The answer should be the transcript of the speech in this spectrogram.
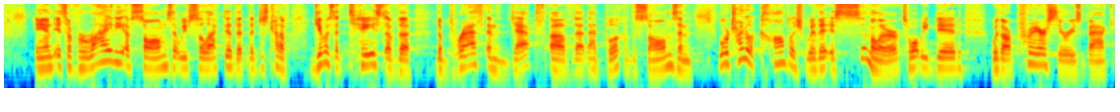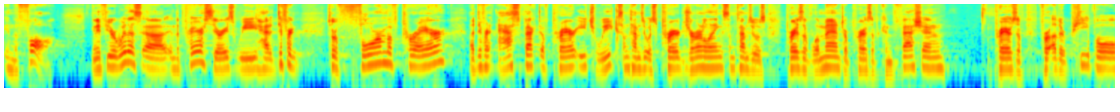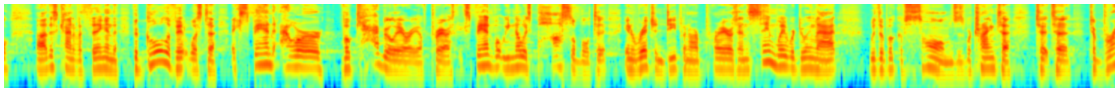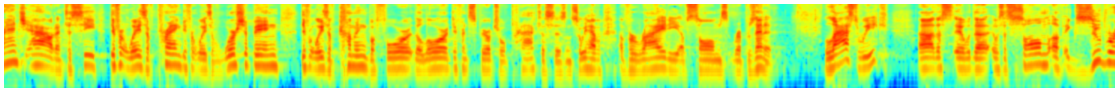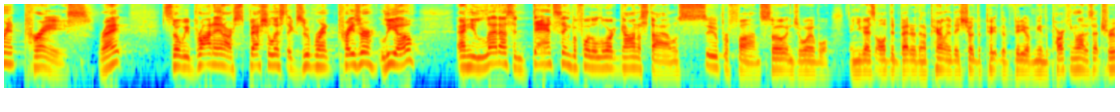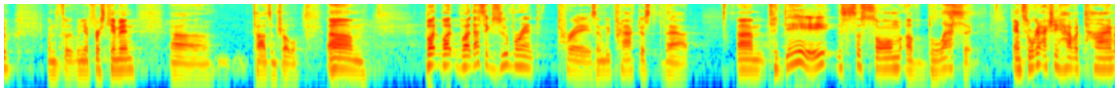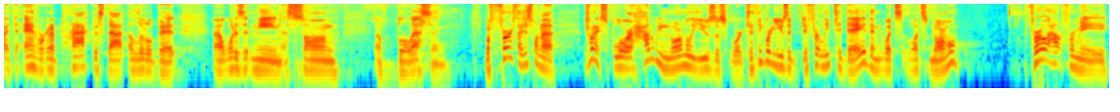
And it's a variety of Psalms that we've selected that, that just kind of give us a taste of the, the breadth and the depth of that, that book of the Psalms. And what we're trying to accomplish with it is similar to what we did with our prayer series back in the fall. And if you're with us uh, in the prayer series, we had a different sort of form of prayer, a different aspect of prayer each week. Sometimes it was prayer journaling, sometimes it was prayers of lament or prayers of confession prayers of, for other people, uh, this kind of a thing. And the, the goal of it was to expand our vocabulary of prayer, expand what we know is possible to enrich and deepen our prayers. And the same way we're doing that with the book of Psalms, is we're trying to, to, to, to branch out and to see different ways of praying, different ways of worshiping, different ways of coming before the Lord, different spiritual practices. And so we have a variety of Psalms represented. Last week, uh, it, the, it was a psalm of exuberant praise, right? So we brought in our specialist exuberant praiser, Leo, and he led us in dancing before the Lord Ghana style. It was super fun, so enjoyable. And you guys all did better than apparently they showed the, the video of me in the parking lot. Is that true? When, when you first came in? Uh, Todd's in trouble. Um, but, but, but that's exuberant praise, and we practiced that. Um, today, this is a psalm of blessing. And so we're going to actually have a time at the end, we're going to practice that a little bit. Uh, what does it mean, a song of blessing? But first, I just want to. I just want to explore how do we normally use this word because I think we're going to use it differently today than what's, what's normal. Throw out for me,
